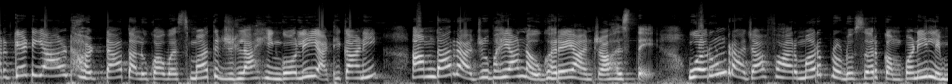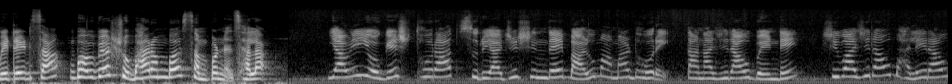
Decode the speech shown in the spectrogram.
मार्केट यार्ड हट्टा तालुका वसमत जिल्हा हिंगोली या ठिकाणी आमदार राजूभैया नवघरे यांच्या हस्ते Varun Raja farmer producer company लिमिटेडचा भव्य शुभारंभ संपन्न झाला. यावेळी योगेश थोरात सूर्याजी शिंदे बाळूमामा ढोरे तानाजीराव बेंडे शिवाजीराव भालेराव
